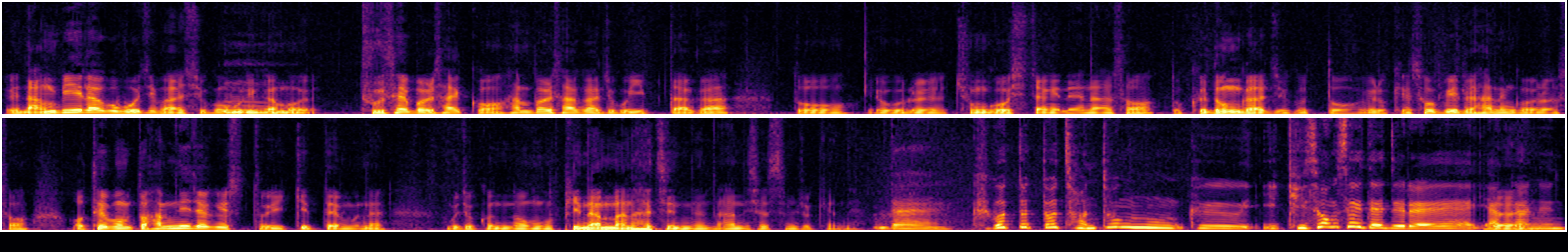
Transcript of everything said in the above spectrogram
낭비라고 보지 마시고 음. 우리가 뭐 두세 벌 살 거 한 벌 사가지고 입다가 또 요거를 중고 시장에 내놔서 또 그 돈 가지고 또 이렇게 소비를 하는 거라서 어떻게 보면 또 합리적일 수도 있기 때문에 무조건 너무 비난만 하지는 않으셨으면 좋겠네요. 네. 그것도 또 전통 그 이 기성세대들의 약간은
